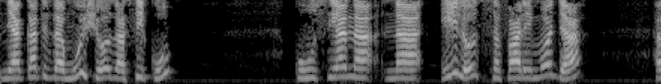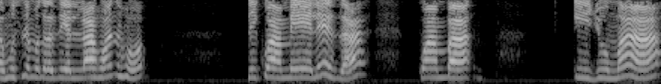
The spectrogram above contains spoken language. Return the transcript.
nyakati za mwisho za siku. Kuhusiana na hilo safari moja muslim raziallahu anhu alikuwa ameeleza kwamba ijumaa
